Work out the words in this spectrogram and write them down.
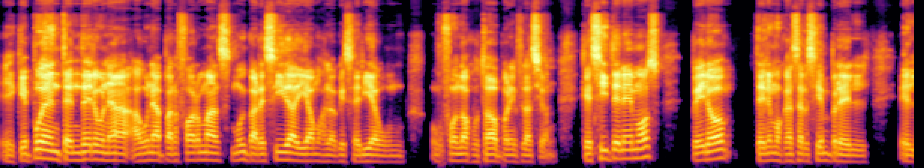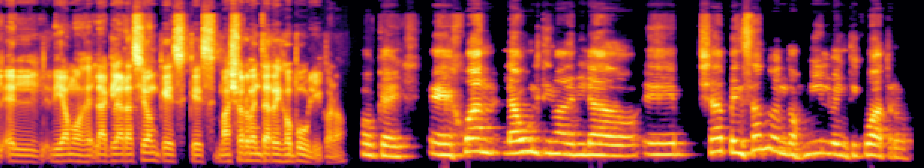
eh, que pueden tender una, a una performance muy parecida, digamos, a lo que sería un, un fondo ajustado por inflación, que sí tenemos, pero tenemos que hacer siempre el, digamos, la aclaración que es, que es mayormente riesgo público. ¿no? Ok. Eh, Juan, la última de mi lado. Eh, ya pensando en 2024,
